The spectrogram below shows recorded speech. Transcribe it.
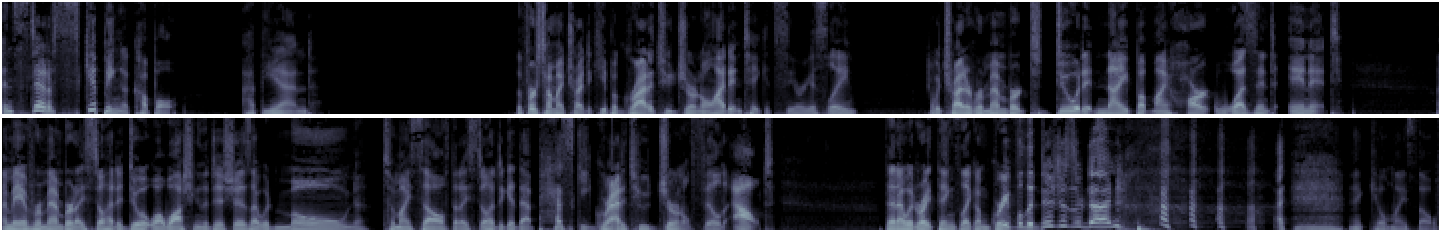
instead of skipping a couple at the end? The first time I tried to keep a gratitude journal, I didn't take it seriously. I would try to remember to do it at night, but my heart wasn't in it. I may have remembered I still had to do it while washing the dishes. I would moan to myself that I still had to get that pesky gratitude journal filled out. Then I would write things like, I'm grateful the dishes are done. I killed myself.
